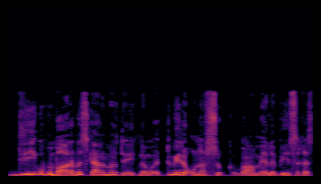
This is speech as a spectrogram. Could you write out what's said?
die openbare beskermer het nou 'n tweede ondersoek waarmee hulle besig is.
